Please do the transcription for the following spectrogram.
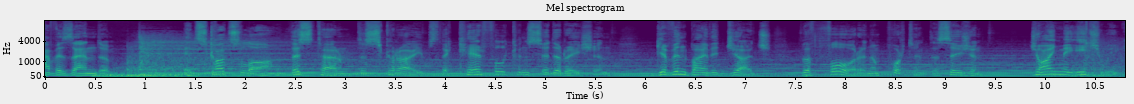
avisandum. In Scots law, this term describes the careful consideration given by the judge before an important decision. Join me each week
